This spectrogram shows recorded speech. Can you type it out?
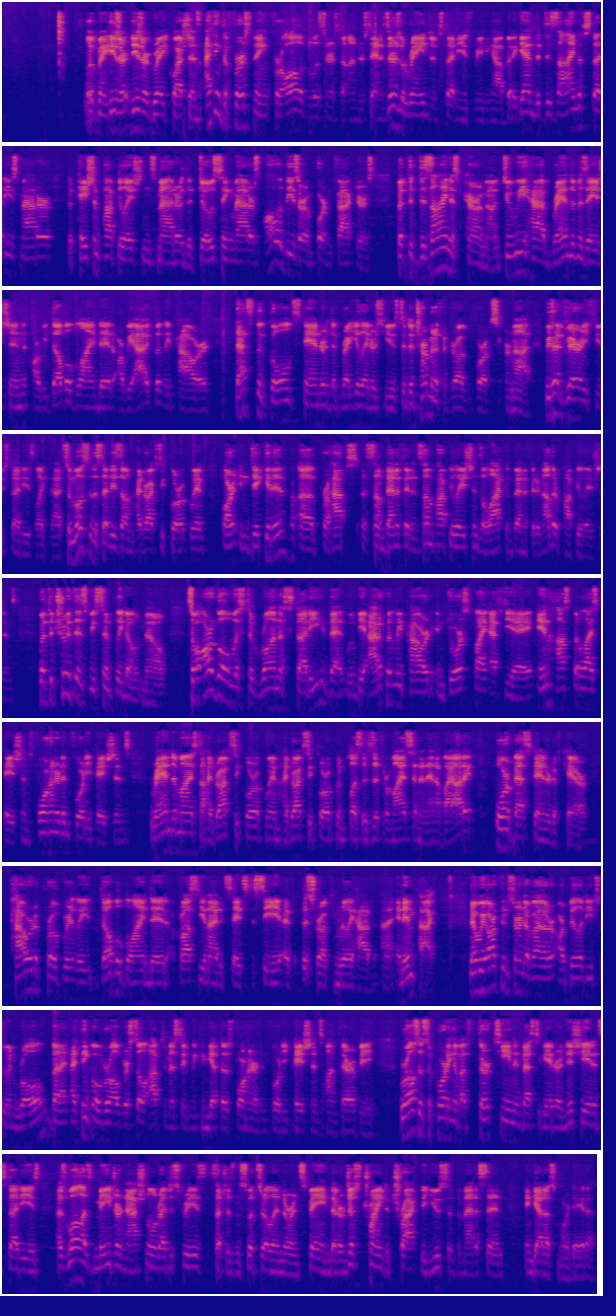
Look, Meg, these are these are great questions. I think the first thing for all of the listeners to understand is there's a range of studies reading out, but again, the design of studies matter, the patient populations matter, the dosing matters. All of these are important factors. But the design is paramount. Do we have randomization? Are we double blinded? Are we adequately powered? That's the gold standard that regulators use to determine if a drug works or not. We've had very few studies like that. So most of the studies on hydroxychloroquine are indicative of perhaps some benefit in some populations, a lack of benefit in other populations. But the truth is, we simply don't know. So our goal was to run a study that would be adequately powered, endorsed by FDA in hospitalized patients, 440 patients, randomized to hydroxychloroquine, hydroxychloroquine plus azithromycin, an antibiotic, or best standard of care. Powered appropriately, double blinded across the United States to see if this drug can really have uh, an impact. Now, we are concerned about our, our ability to enroll, but I, I, think overall we're still optimistic we can get those 440 patients on therapy. We're also supporting about 13 investigator initiated studies as well as major national registries, such as in Switzerland or in Spain, that are just trying to track the use of the medicine and get us more data.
